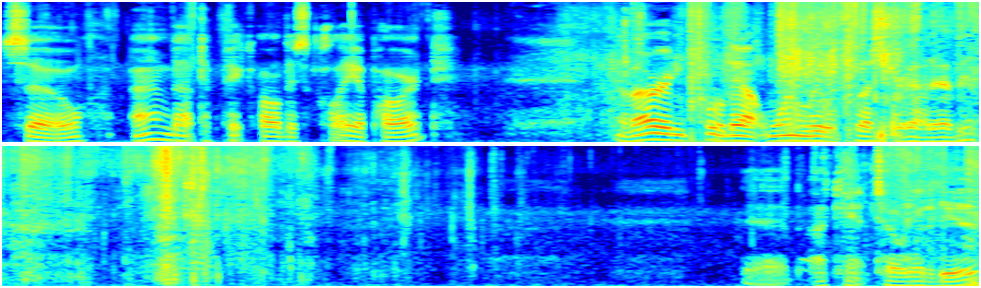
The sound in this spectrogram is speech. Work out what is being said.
So I'm about to pick all this clay apart I've already pulled out one little cluster out of it. That I can't tell what it is.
